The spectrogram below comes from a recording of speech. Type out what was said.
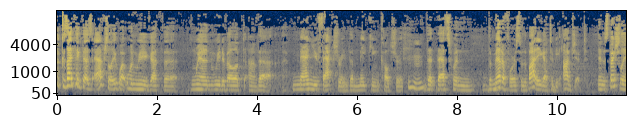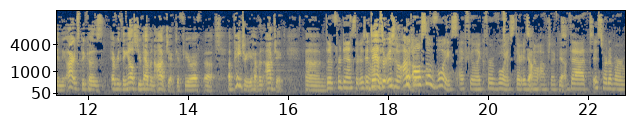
Because I think that's actually what when we got the when we developed um, the manufacturing, the making culture, that that's when the metaphors for the body got to be object. And especially in the arts, because everything else you have an object. If you're a, a, a painter, you have an object. Um, The, for dance, there is no dance, object. there is no object. But also voice. I feel like for voice, there is Yeah. no object. Yeah. That is sort of our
